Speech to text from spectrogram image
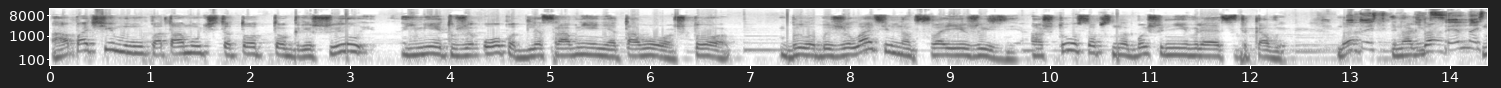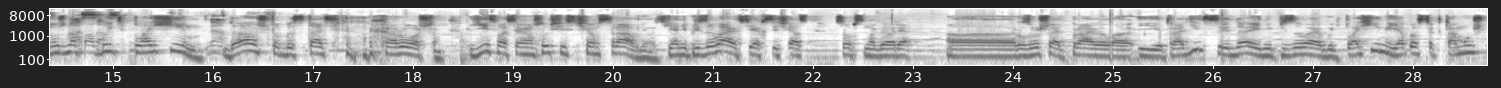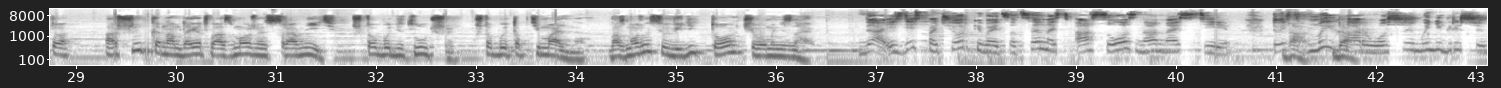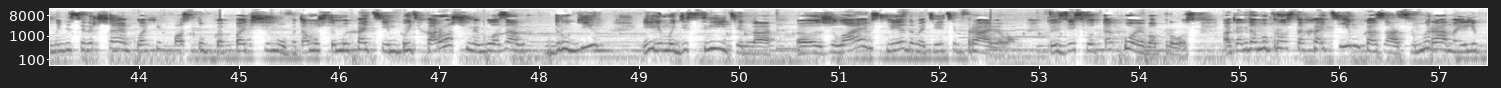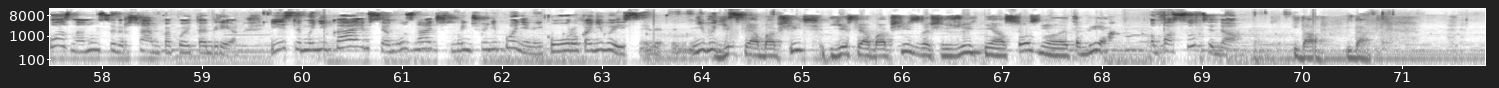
А почему? Потому что тот, кто грешил, имеет уже опыт для сравнения того, что было бы желательно в своей жизни, а что, собственно, больше не является таковым. Да? Ну, то есть Иногда нужно осоз... побыть плохим, да. Да, чтобы стать хорошим. Есть, во всяком случае, с чем сравнивать. Я не призываю всех сейчас, собственно говоря, а, разрушать правила и традиции, да, и не призываю быть плохими. Я просто к тому, что Ошибка нам дает возможность сравнить, что будет лучше, что будет оптимально. Возможность увидеть то, чего мы не знаем. Да, и здесь подчеркивается ценность осознанности. То есть да, мы да. хорошие, мы не грешим, мы не совершаем плохих поступков. Почему? Потому что мы хотим быть хорошими в глазах других, или мы действительно э, желаем следовать этим правилам. То есть здесь вот такой вопрос. А когда мы просто хотим казаться, мы рано или поздно ну, совершаем какой-то грех. Если мы не каемся, ну, значит, мы ничего не поняли, никакого урока не выяснили. Не Если обобщить, если обобщить, значит, жизнь жить неосознанно – это грех. По сути, да. Да, да.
